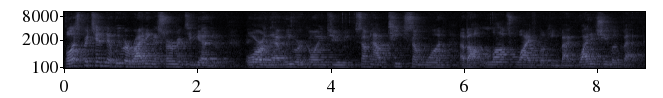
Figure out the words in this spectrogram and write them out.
But let's pretend that we were writing a sermon together or that we were going to somehow teach someone about Lot's wife looking back. Why did she look back?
